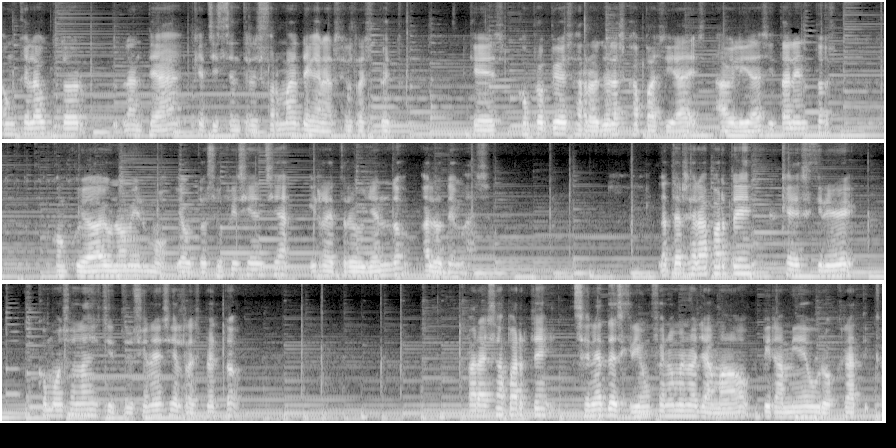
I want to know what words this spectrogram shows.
aunque el autor plantea que existen tres formas de ganarse el respeto, que es con propio desarrollo de las capacidades, habilidades y talentos, con cuidado de uno mismo y autosuficiencia y retribuyendo a los demás. La tercera parte que describe cómo son las instituciones y el respeto. Para esa parte, Sennett describe un fenómeno llamado pirámide burocrática,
